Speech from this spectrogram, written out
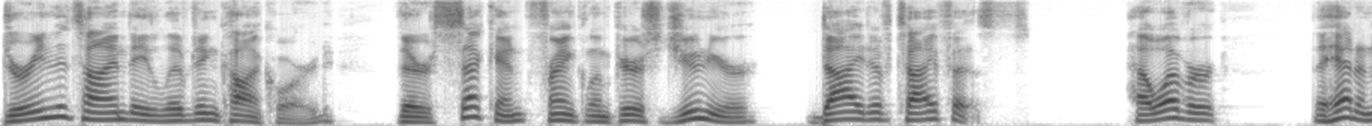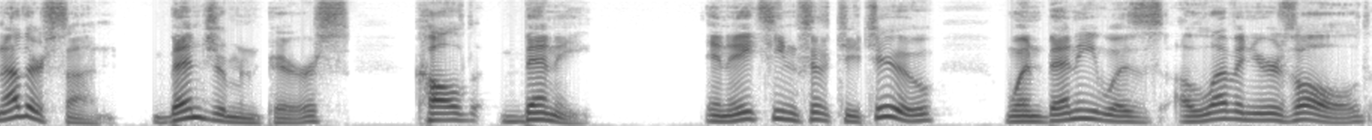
During the time they lived in Concord, their second, Franklin Pierce Jr., died of typhus. However, they had another son, Benjamin Pierce, called Benny. In 1852, when Benny was 11 years old,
